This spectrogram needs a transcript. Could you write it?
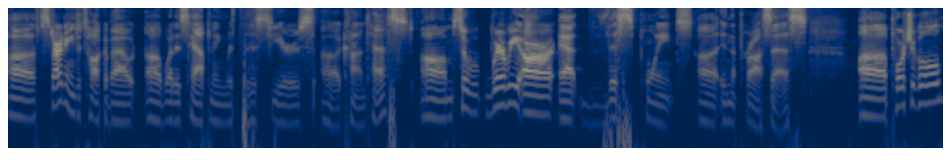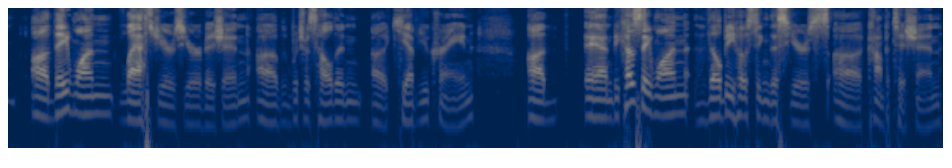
uh, starting to talk about uh, what is happening with this year's uh, contest. Um, so where we are at this point uh, in the process, uh, Portugal uh, they won last year's Eurovision, which was held in Kiev, Ukraine, and because they won, they'll be hosting this year's competition.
